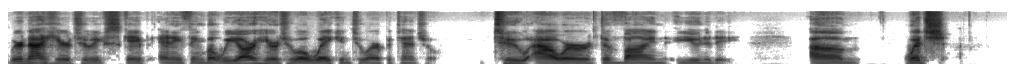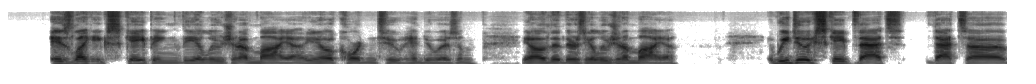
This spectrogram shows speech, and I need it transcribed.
we're not here to escape anything, but we are here to awaken to our potential, to our divine unity, um, which is like escaping the illusion of Maya. You know, according to Hinduism, you know that there's the illusion of Maya. We do escape that that uh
